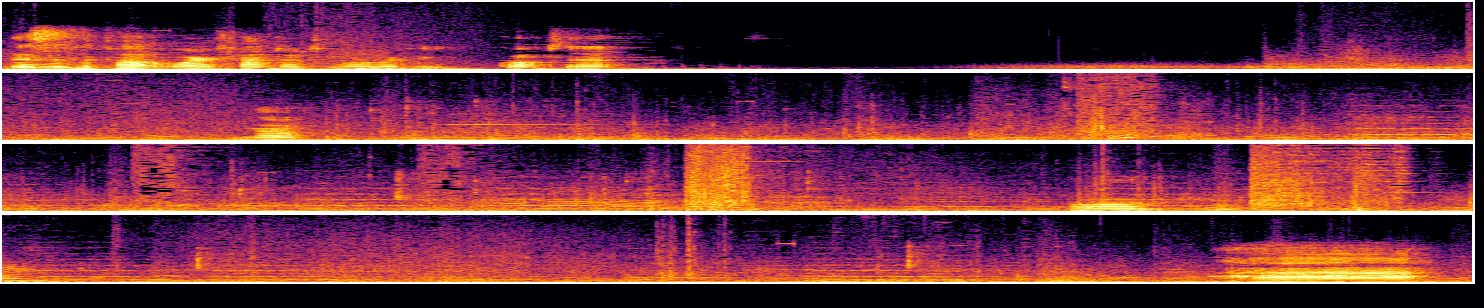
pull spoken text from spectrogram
This is the part where I found out I've already got it. Nope. Come on. Ah.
